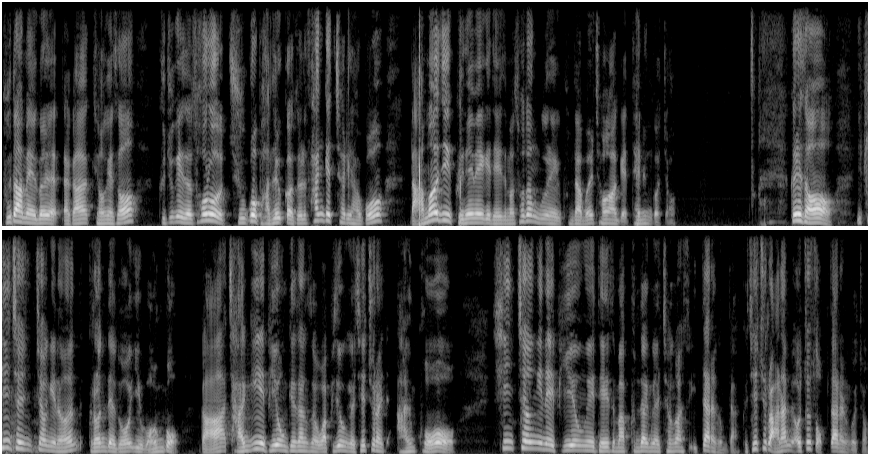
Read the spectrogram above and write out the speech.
부담액을 다가 정해서 그 중에서 서로 주고 받을 것을 상계 처리하고 나머지 금액에 대해서만 소송분의 분담을 정하게 되는 거죠. 그래서 이 피신청인은 그런데도 이 원고가 자기의 비용 계상서와 비용을 제출하지 않고 신청인의 비용에 대해서만 분담금을 정할 수 있다는 겁니다. 그 제출을 안 하면 어쩔 수 없다는 거죠.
